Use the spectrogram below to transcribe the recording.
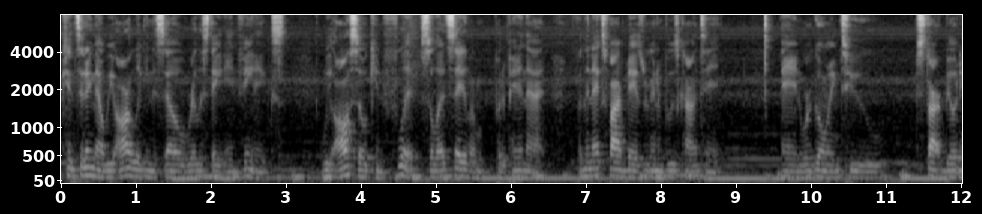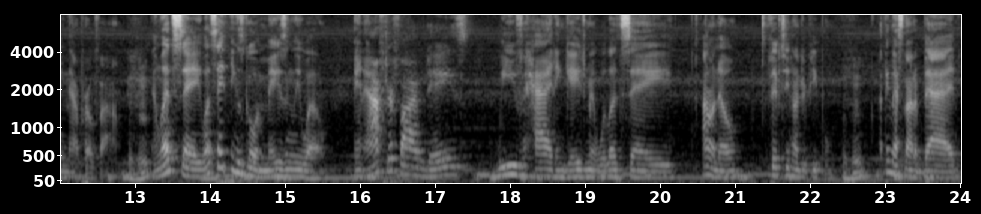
considering that we are looking to sell real estate in Phoenix, we also can flip. So let's say, let me put a pin in that. For the next five days, we're going to boost content, and we're going to start building that profile. hmm And let's say, let's say things go amazingly well, and after five days, we've had engagement with, let's say, I don't know, fifteen hundred people. hmm I think that's not a bad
